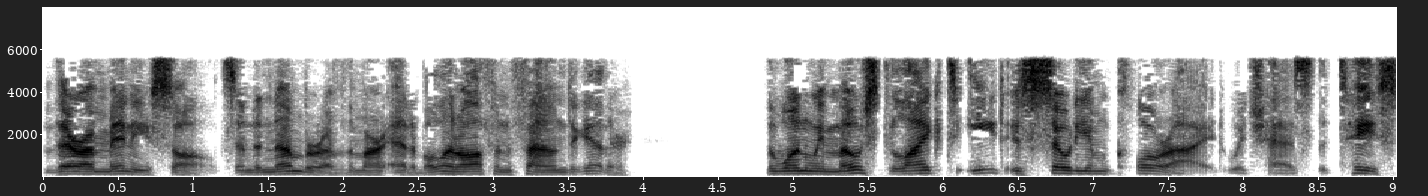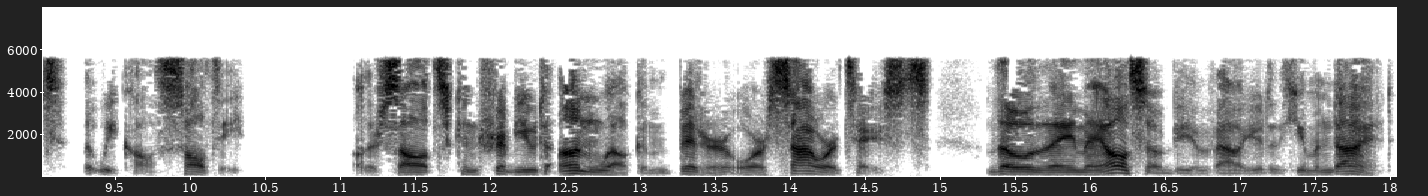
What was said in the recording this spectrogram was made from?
There are many salts, and a number of them are edible and often found together. The one we most like to eat is sodium chloride, which has the taste that we call salty. Other salts contribute unwelcome bitter or sour tastes, though they may also be of value to the human diet.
